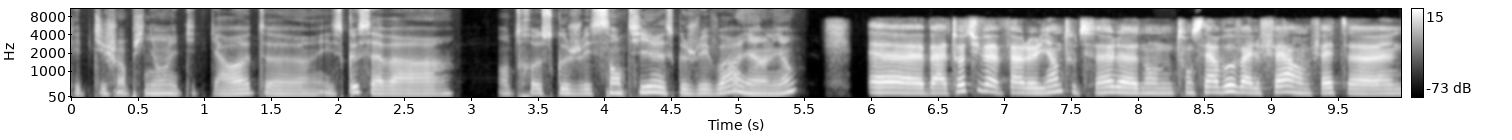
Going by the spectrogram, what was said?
Les petits champignons, les petites carottes. est-ce que ça va entre ce que je vais sentir et ce que je vais voir? Il y a un lien? Euh, bah, toi, tu vas faire le lien toute seule. euh, dans- ton cerveau va le faire, en fait. Euh,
